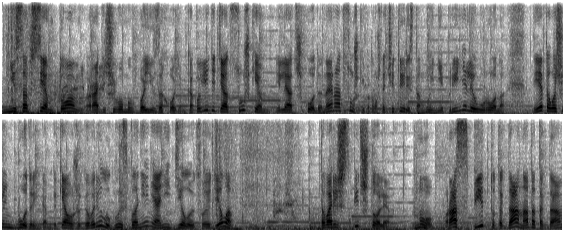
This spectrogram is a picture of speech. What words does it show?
не совсем то, ради чего мы в бои заходим. Как вы видите, от сушки или от Шкоды? Наверное, от сушки, потому что 400 мы не приняли урона. И это очень бодренько. Как я уже говорил, углы склонения, они делают свое дело. Товарищ спит, что ли? Ну, раз спит, то тогда надо тогда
